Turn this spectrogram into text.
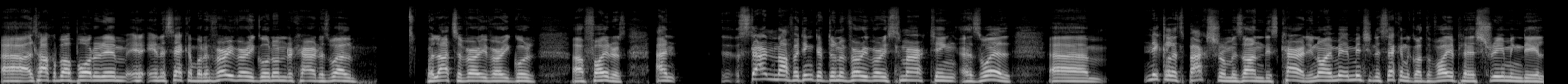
Uh, I'll talk about both of them in, in, a second, but a very very good undercard as well. Well, lots of very, very good uh, fighters. And uh, starting off, I think they've done a very, very smart thing as well. Um, Niklas Backstrom is on this card. You know, I mentioned a second ago the Viaplay streaming deal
